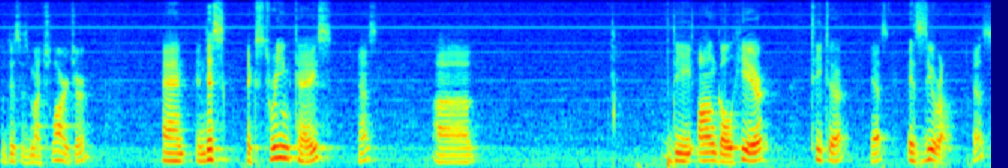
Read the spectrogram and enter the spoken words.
So this is much larger. And in this extreme case, yes, uh, the angle here, theta, yes, is zero, yes?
